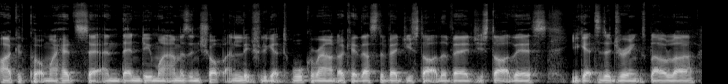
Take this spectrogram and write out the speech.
I could put on my headset and then do my Amazon shop and literally get to walk around. Okay, that's the veg. You start the veg. You start this. You get to the drinks. Blah blah. blah.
